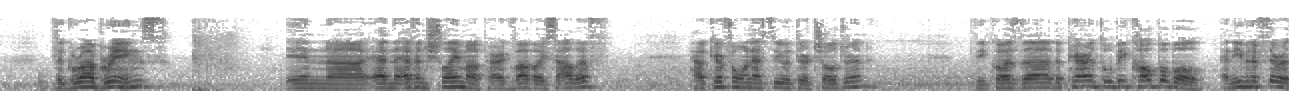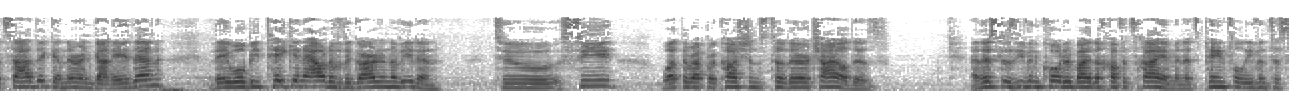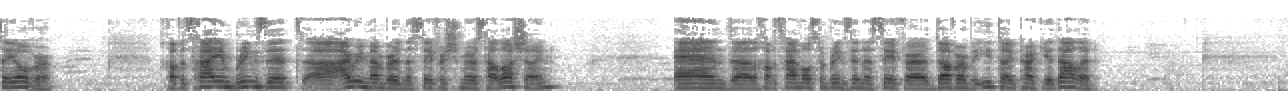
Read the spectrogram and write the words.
the Gra brings in uh, in the Evan Shlema Parak Vav Aleph how careful one has to be with their children because uh, the parent will be culpable, and even if they're a tzaddik and they're in Gan Eden, they will be taken out of the Garden of Eden to see what the repercussions to their child is. And this is even quoted by the Chafetz Chaim, and it's painful even to say over. Chafetz Chaim brings it, uh, I remember in the Sefer Shmiras Halashon, and uh, the Chafetz Chaim also brings in a Sefer Davar Be'itay Park Yadalid.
